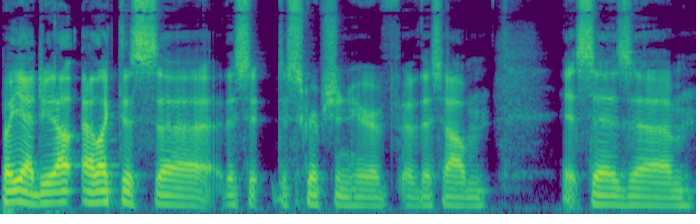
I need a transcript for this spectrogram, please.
But yeah, dude, I, I like this uh, this description here of, of this album. It says, um,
